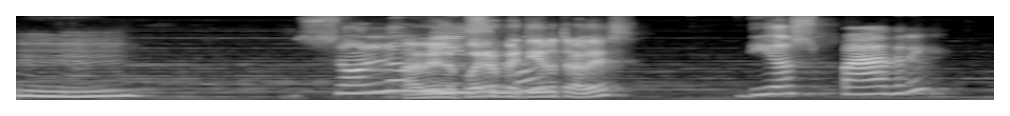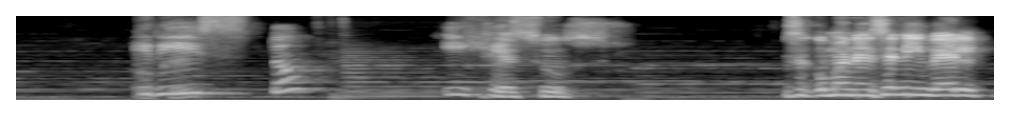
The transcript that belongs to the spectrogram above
Mm. Son lo a ver, ¿lo puedes repetir otra vez? Dios Padre. Cristo y Jesús. Jesús. O sea, como en ese nivel.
